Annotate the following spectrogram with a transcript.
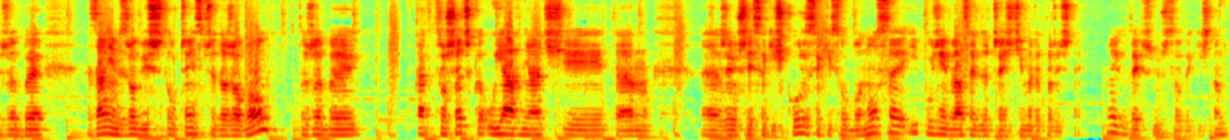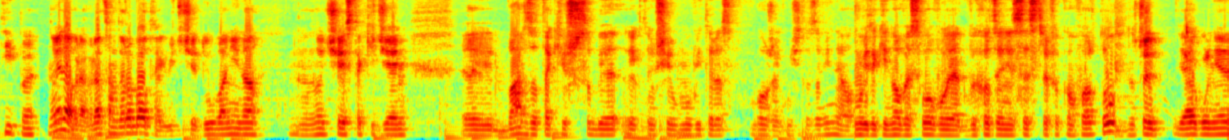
żeby zanim zrobisz tą część sprzedażową, to żeby tak troszeczkę ujawniać y, ten, e, że już jest jakiś kurs, jakie są bonusy i później wracać do części merytorycznej. No i tutaj już są jakieś tam tipy. No i dobra, wracam do roboty. Jak widzicie, dłubanina no dzisiaj jest taki dzień, yy, bardzo tak już sobie, jak to się mówi teraz, Boże, jak mi się to zawinęło. Mówi takie nowe słowo, jak wychodzenie ze strefy komfortu. Znaczy, ja ogólnie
